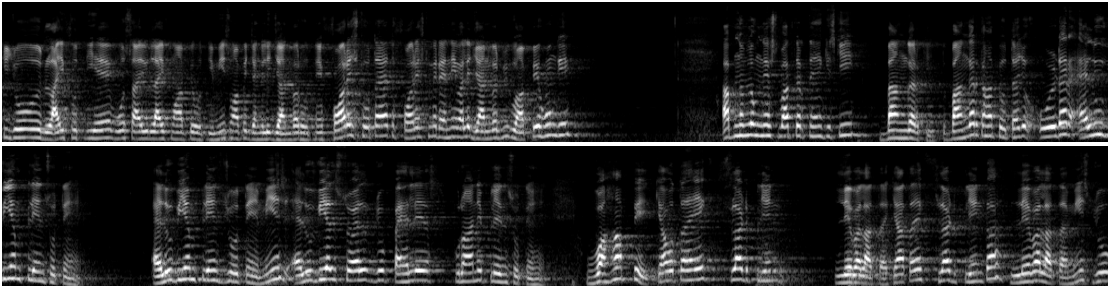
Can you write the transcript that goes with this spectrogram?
की जो लाइफ होती है, वो सारी लाइफ वहाँ पे होती है। मीन्स वहाँ पे जंगली जानवर होते हैं। फॉरेस्ट होता है तो फॉरेस्ट में रहने वाले जानवर भी वहाँ पे होंगे। अब हम लोग नेक्स्ट बात करते हैं किसकी? बांगर की। तो बांगर कहाँ पे होता है? जो ओल्डर एलुवियम प्लेन्स होते हैं। एलुवियम प्लेन्स जो होते हैं मीन्स एलुवियल सॉयल जो पहले पुराने प्लेन्स होते हैं, वहाँ पे क्या होता है? एक फ्लड प्लेन लेवल आता है। क्या आता है? एक फ्लड प्लेन का लेवल आता है। मीन्स जो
